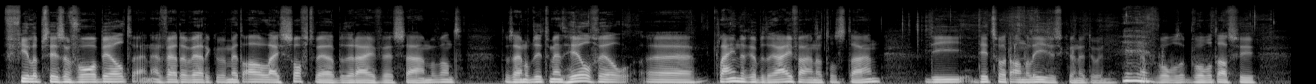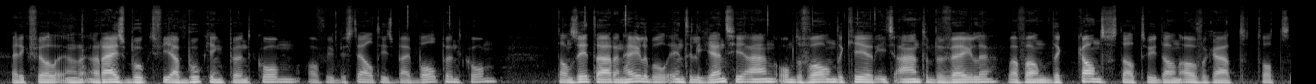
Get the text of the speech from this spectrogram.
Philips is een voorbeeld. En, en, verder werken we met allerlei softwarebedrijven samen. Want Er zijn op dit moment heel veel uh, kleinere bedrijven aan het ontstaan... die dit soort analyses kunnen doen. Ja, ja. Bijvoorbeeld, bijvoorbeeld als u weet ik veel, een, reis boekt via booking.com... of u bestelt iets bij bol.com... dan zit daar een heleboel intelligentie aan... om de volgende keer iets aan te bevelen... waarvan de kans dat u dan overgaat tot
